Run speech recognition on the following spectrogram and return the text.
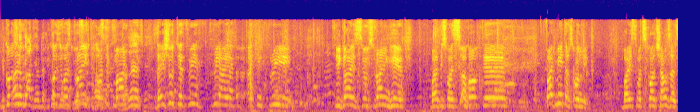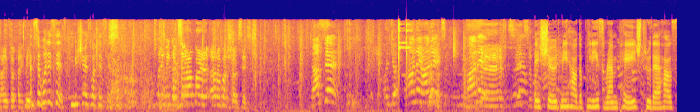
Because he, because he was trying to protect my... They shoot three, three I, I think three, three guys who's running here. But this was about uh, five meters only. By what's called Shawzans, I, th I think. And so what is this? Can you show us what this is? What, what are we going It's a rubber, a rubber shot, this. Johnson! They showed me how the police rampage through their house,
